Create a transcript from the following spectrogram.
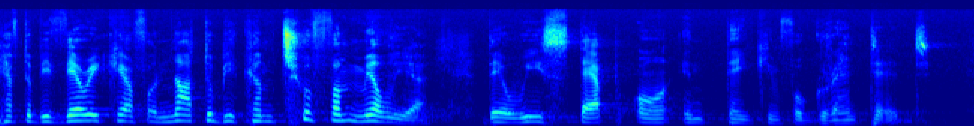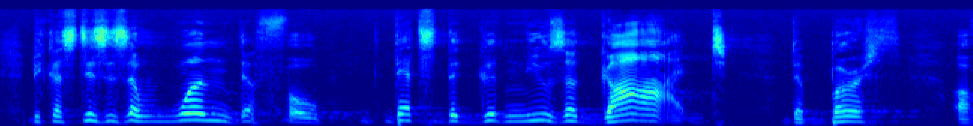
have to be very careful not to become too familiar that we step on and him for granted because this is a wonderful, that's the good news of God, the birth of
